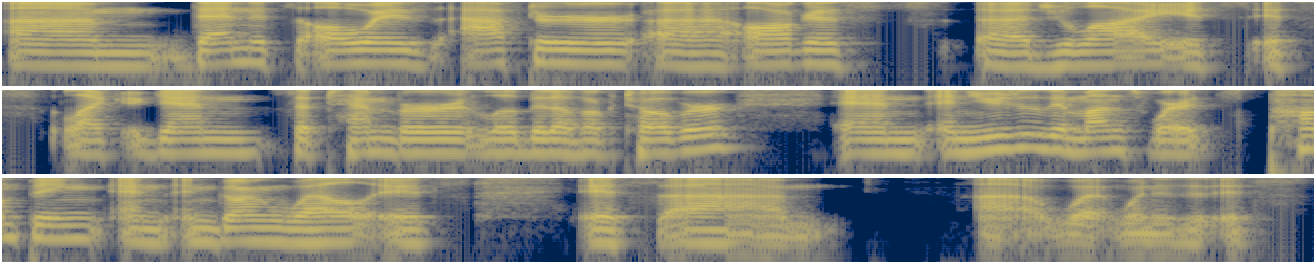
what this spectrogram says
um, then it's always after uh, august uh, july it's it's like again september a little bit of october and and usually the months where it's pumping and and going well it's it's um uh, what when is it? It's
